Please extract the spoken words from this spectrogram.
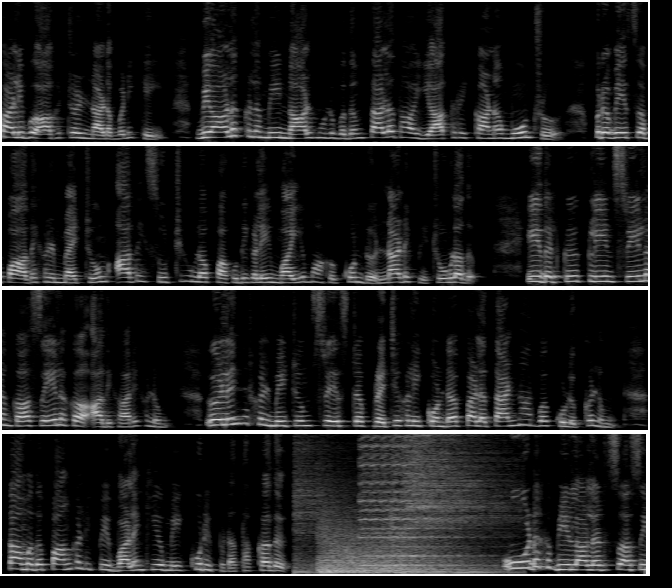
கழிவு அகற்றல் நடவடிக்கை வியாழக்கிழமை நாள் முழுவதும் தலதா யாத்திரைக்கான மூன்று பிரவேச பாதைகள் மற்றும் அதை சுற்றியுள்ள பகுதிகளை மையமாக கொண்டு நடைபெற்றுள்ளது. இதற்கு கிளீன் ஸ்ரீலங்கா செயலக அதிகாரிகளும் இளைஞர்கள் மற்றும் சிரேஷ்ட பிரஜைகளை கொண்ட பல தன்னார்வ குழுக்களும் தமது பங்களிப்பை வழங்கியமை குறிப்பிடத்தக்கது. ஊடகவியலாளர் சசி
